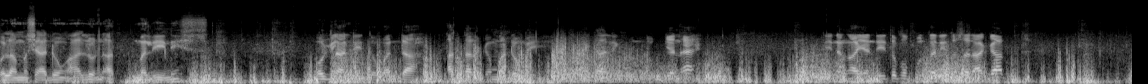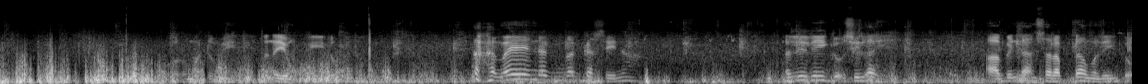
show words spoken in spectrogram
wala masyadong alon at malinis. Wag lang dito banda at talagang madumi. Galing bundok yan eh. Hindi na nga yan dito papunta dito sa dagat. Puro madumi. Ito na yung ilog. May nag-vlog kasi na. Naliligo sila eh. Sabi lang, sarap daw maligo.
